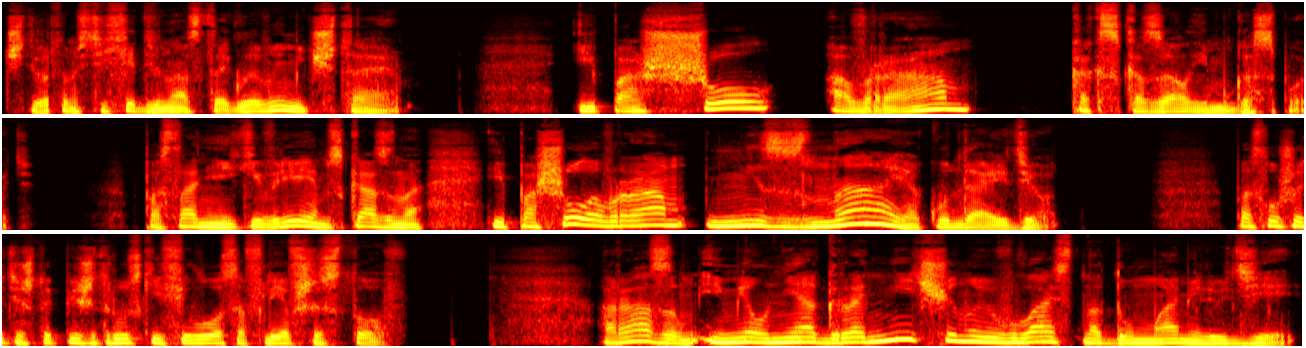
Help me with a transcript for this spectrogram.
В 4 стихе 12 главы мы читаем. «И пошел Авраам, как сказал ему Господь». В послании к евреям сказано «И пошел Авраам, не зная, куда идет». Послушайте, что пишет русский философ Лев Шестов. Разум имел неограниченную власть над умами людей.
